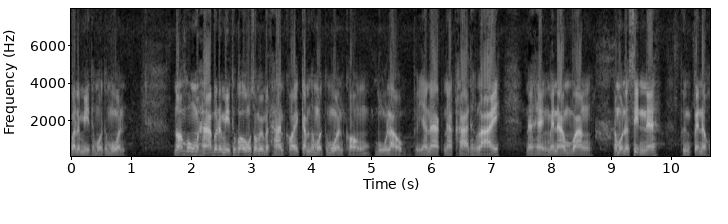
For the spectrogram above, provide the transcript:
บารมีทั้งหมดทั้งมวลน้อมองค์มหาบารมีทุกพระองค์ทรงเป็นประธานขอให้กรรมทั้งหมดทั้งมวลของหมู่เหล่าพญานาคนาคาทั้งหลายนะแห่งแม่น้ำวัง ทั้งหมดทั้งสิ้นนะพึงเป็นอโห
